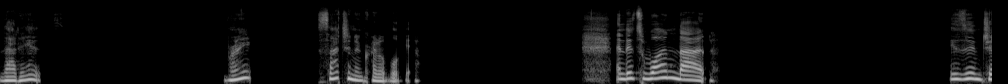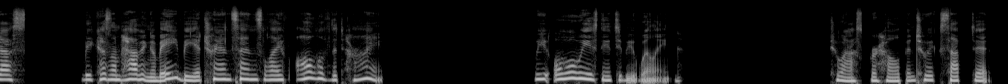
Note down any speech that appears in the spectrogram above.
that is. Right? Such an incredible gift. And it's one that isn't just because I'm having a baby, it transcends life all of the time. We always need to be willing to ask for help and to accept it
